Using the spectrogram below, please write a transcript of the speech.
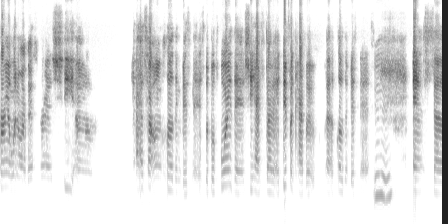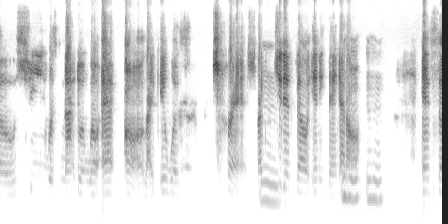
friend, one of my best friends. She um has her own clothing business, but before then, she had started a different type of uh, clothing business, mm-hmm. and so she was not doing well at all. Like it was trash. Like mm. she didn't sell anything at mm-hmm. all. Mm-hmm. And so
